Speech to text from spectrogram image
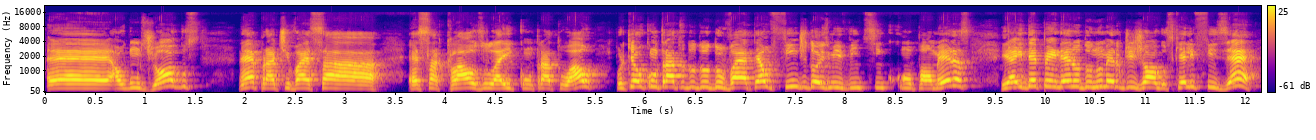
é, alguns jogos, né, para ativar essa, essa cláusula aí contratual, porque o contrato do Dudu vai até o fim de 2025 com o Palmeiras, e aí dependendo do número de jogos que ele fizer,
